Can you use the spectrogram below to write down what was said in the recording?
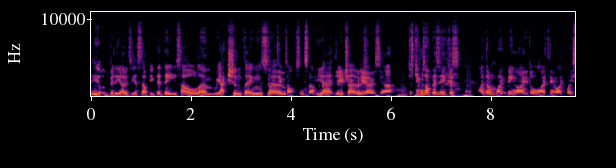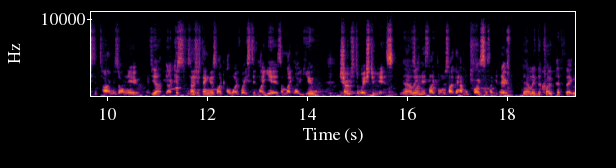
you got videos of yourself. You did these whole um, reaction things. You Like know, TikToks and stuff. yeah, and YouTube those. videos. Yeah, just keep myself busy because I don't like being idle. I think like wasted time is on you. If Yeah. because there's no such thing as like, oh, I've wasted my years. I'm like, no, you chose to waste your years. Yeah, I It's mean, like, it's like almost like they have no choice. It's like you do. yeah, I mean, the Cropeth thing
